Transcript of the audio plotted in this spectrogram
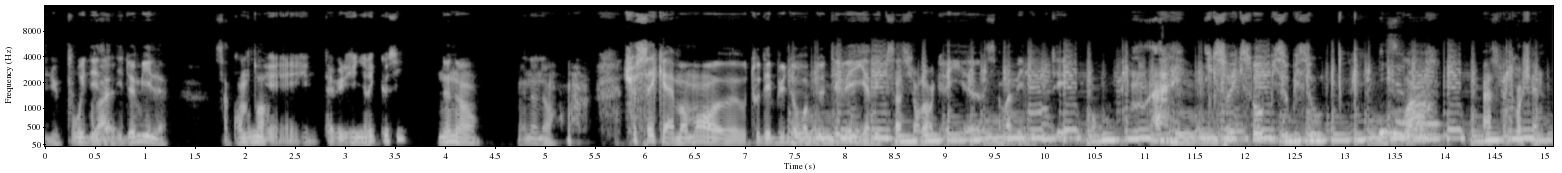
du pourri des Ouais. années 2000. Ça compte pas. Mais t'as vu le générique que si Non, non, non, non, non. Je sais qu'à un moment, euh, au tout début d'Europe de TV, il y avait que ça sur leur grille, euh, ça m'avait dégoûté. Bon. Allez, XOXO, bisous, bisous. Au Bisous. revoir, à la semaine prochaine.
